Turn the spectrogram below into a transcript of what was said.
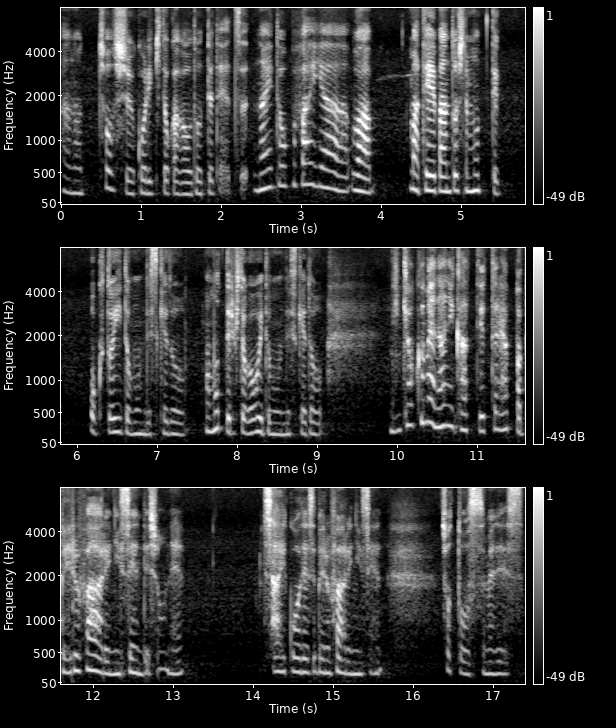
あの長州小力とかが踊ってたやつ。ナイト・オブ・ファイヤーはまあ定番として持っておくといいと思うんですけど、まあ、持ってる人が多いと思うんですけど2曲目何かって言ったらやっぱベルファーレ2000でしょうね。最高ですベルファーレ2000ちょっとおすすめです。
